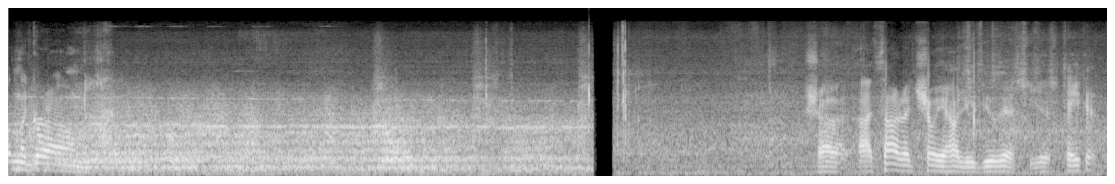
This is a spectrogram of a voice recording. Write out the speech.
On the ground. I thought I'd show you how you do this. You just take it.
